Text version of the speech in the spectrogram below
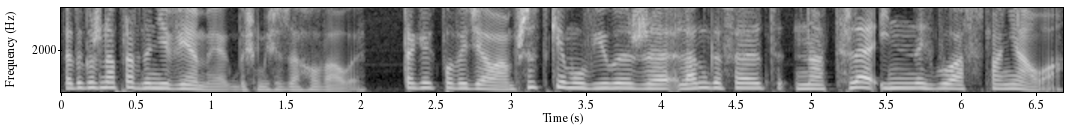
dlatego że naprawdę nie wiemy, jak byśmy się zachowały. Tak jak powiedziałam, wszystkie mówiły, że Langefeld na tle innych była wspaniała.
